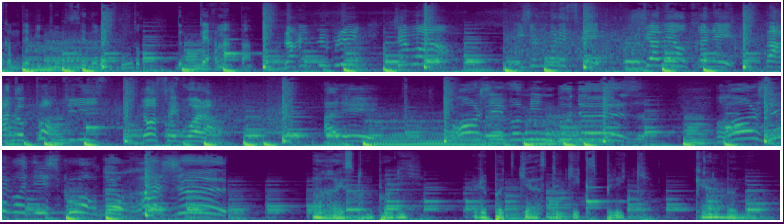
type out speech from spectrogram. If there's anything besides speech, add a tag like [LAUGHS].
comme d'habitude, c'est de la poudre de perlimpin. La République, c'est moi Et je ne me laisserai jamais entraîner par un opportuniste dans cette voie-là. Allez, rangez vos mines boudeuses, rangez vos discours de rageux. Restons polis, le podcast qui explique calmement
